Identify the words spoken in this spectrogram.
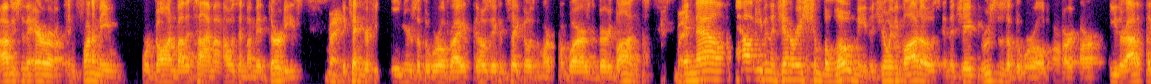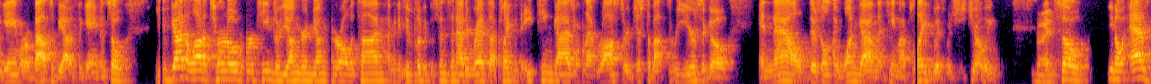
obviously the era in front of me were gone by the time I was in my mid 30s. Right. The Ken Griffey Juniors of the world, right? The Jose Cansecos, the Mark McGwire's, the Barry Bonds. Right. And now, now even the generation below me, the Joey Vottos and the Jay Bruces of the world are, are either out of the game or about to be out of the game. And so You've got a lot of turnover. Teams are younger and younger all the time. I mean, if you look at the Cincinnati Reds, I played with 18 guys on that roster just about three years ago. And now there's only one guy on that team I played with, which is Joey. Right. And so, you know, as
